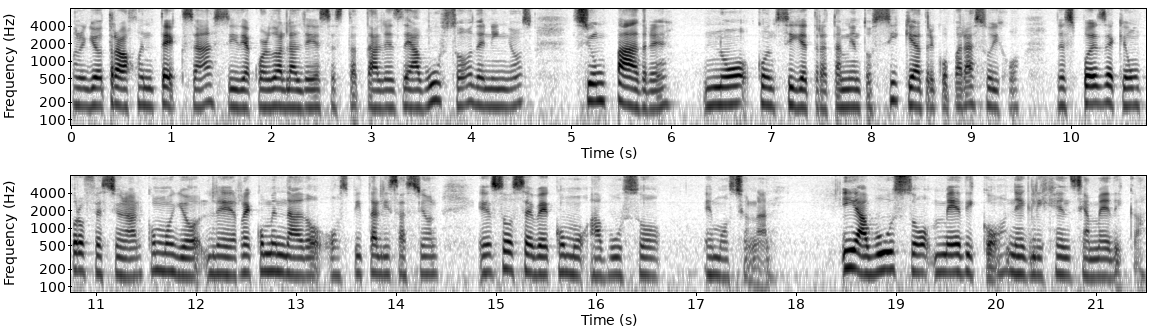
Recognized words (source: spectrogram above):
Bueno, yo trabajo en Texas y de acuerdo a las leyes estatales de abuso de niños, si un padre no consigue tratamiento psiquiátrico para su hijo, después de que un profesional como yo le he recomendado hospitalización, eso se ve como abuso emocional y abuso médico, negligencia médica.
